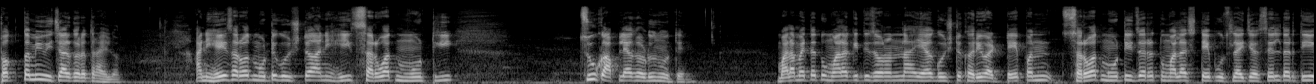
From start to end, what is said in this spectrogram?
फक्त मी विचार करत राहिलो. आणि हे सर्वात मोठी गोष्ट आणि ही सर्वात मोठी चूक आपल्याकडून होते. मला माहीत आहे तुम्हाला किती जणांना ह्या गोष्ट खरी वाटते पण सर्वात मोठी जर तुम्हाला स्टेप उचलायची असेल तर ती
